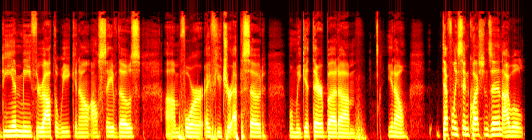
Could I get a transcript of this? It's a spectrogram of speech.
DM me throughout the week, and I'll I'll save those um, for a future episode when we get there. But um, you know, definitely send questions in. I will,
